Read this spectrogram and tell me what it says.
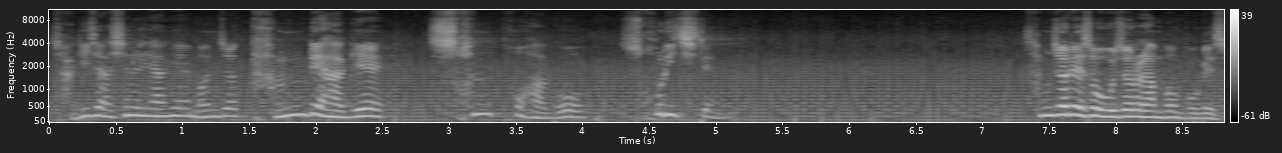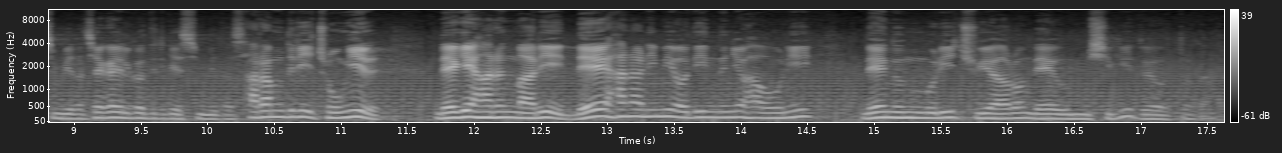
자기 자신을 향해 먼저 담대하게 선포하고 소리치는 3절에서 5절을 한번 보겠습니다. 제가 읽어 드리겠습니다. 사람들이 종일 내게 하는 말이 내 하나님이 어디 있느냐 하오니 내 눈물이 주야로 내 음식이 되었도다.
